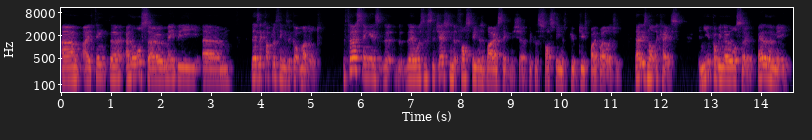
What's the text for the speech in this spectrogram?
Um, I think that, and also maybe um, there's a couple of things that got muddled. The first thing is that there was a suggestion that phosphine is a biosignature because phosphine is produced by biology. That is not the case. And you probably know also better than me,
